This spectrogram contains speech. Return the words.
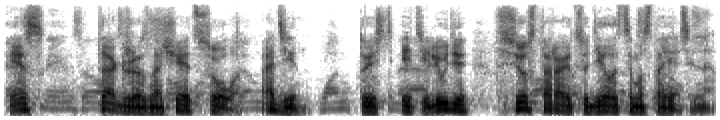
S также означает соло, один. То есть эти люди все стараются делать самостоятельно.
